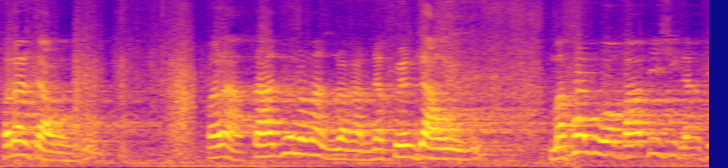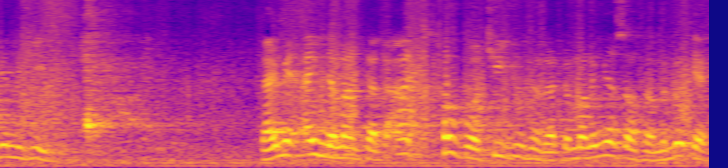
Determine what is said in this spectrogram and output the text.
ဖရတ်တာဝင်ဘူးဟုတ်လားတာကျွန်းနမဆိုတာကနဖင်းတာဝင်ဘူးမဖတ်လို့ဘာဖြစ်ရှိတာအဖြစ်မရှိဘူးဒါပေမဲ့အဲ့နမကတအားထုတ်ပေါ်ချီးကျူးထားတာတမန်တော်မြတ်ဆောဆာမလွတ်ခဲ့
